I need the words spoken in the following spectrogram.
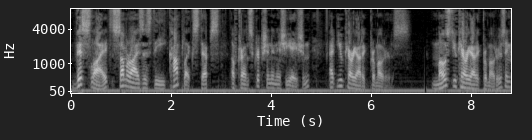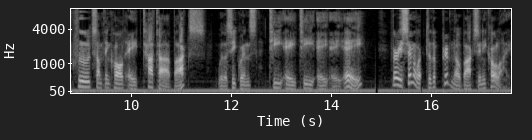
This slide summarizes the complex steps of transcription initiation at eukaryotic promoters. Most eukaryotic promoters include something called a TATA box with a sequence TATAAA, very similar to the Pribnow box in E. coli.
